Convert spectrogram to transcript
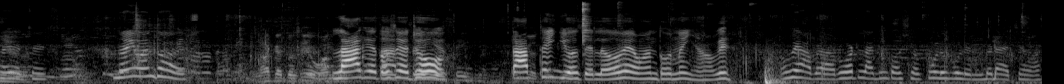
થઈ જ જાય. નહીં વાંધો આવે. લાગે તો છે જો. તાપ થઈ ગયો છે એટલે હવે વાંધો નહીં આવે. હવે આપણા રોટલા નીકળશે ફૂલી ફૂલીને બડા જેવા.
